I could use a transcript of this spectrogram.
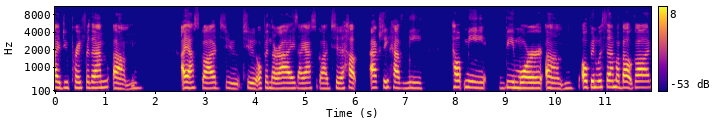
I do pray for them. Um, I ask God to to open their eyes. I ask God to help actually have me help me be more um, open with them about God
